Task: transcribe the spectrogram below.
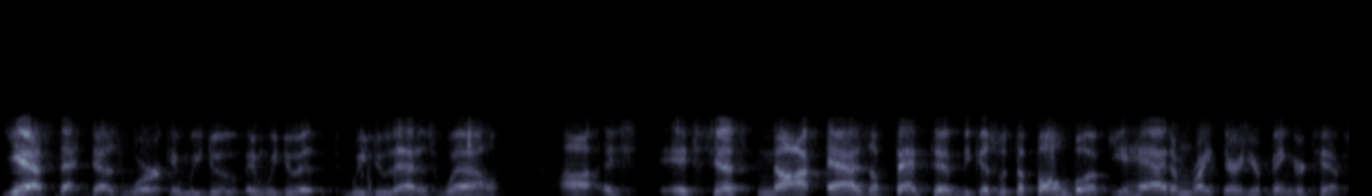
Yes, that does work, and we do, and we do it. We do that as well. Uh, it's it's just not as effective because with the phone book you had them right there at your fingertips.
